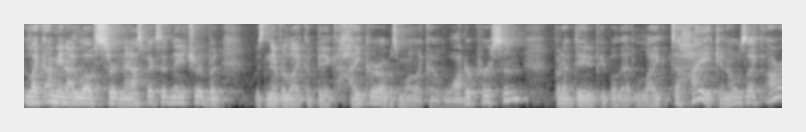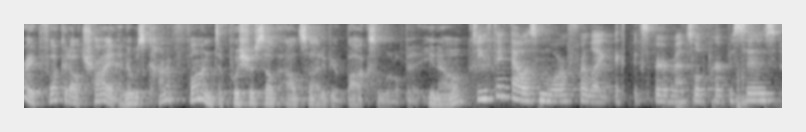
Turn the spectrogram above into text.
like I mean I love certain aspects of nature, but was never like a big hiker. I was more like a water person. But I've dated people that like to hike, and I was like, all right, fuck it, I'll try it. And it was kind of fun to push yourself outside of your box a little bit, you know? Do you think that was more for like experimental purposes,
